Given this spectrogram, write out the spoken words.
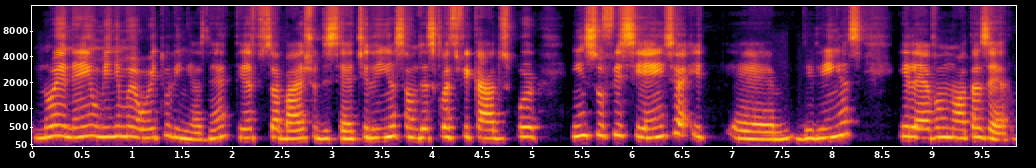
no Enem o mínimo é oito linhas, né? Textos abaixo de sete linhas são desclassificados por insuficiência e, é, de linhas e levam nota zero.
